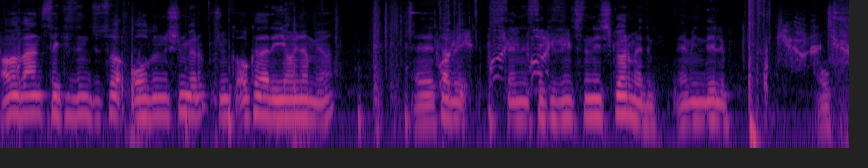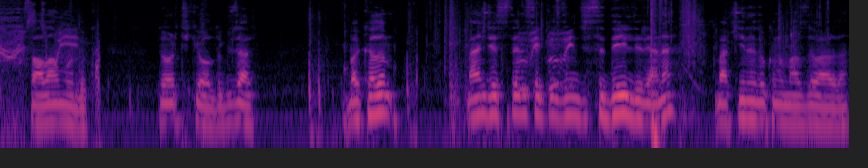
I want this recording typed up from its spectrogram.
Ama ben 8. olduğunu düşünmüyorum. Çünkü o kadar iyi oynamıyor. Ee, Tabi senin 8.sini hiç görmedim. Emin değilim. Of sağlam vurduk. 4-2 oldu güzel. Bakalım Bence sitenin 8.si değildir yani. Bak yine dokunulmazlığı vardı.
